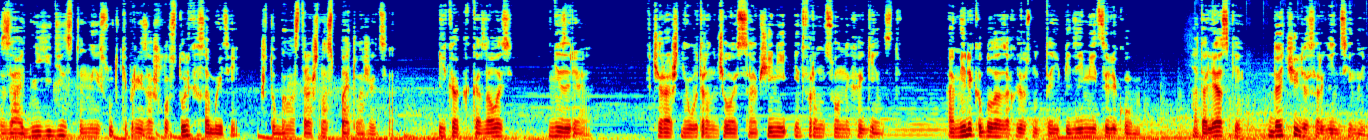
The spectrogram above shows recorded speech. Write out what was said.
за одни единственные сутки произошло столько событий, что было страшно спать ложиться. И как оказалось, не зря. Вчерашнее утро началось с сообщений информационных агентств. Америка была захлестнута эпидемией целиком. От Аляски до Чили с Аргентиной.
